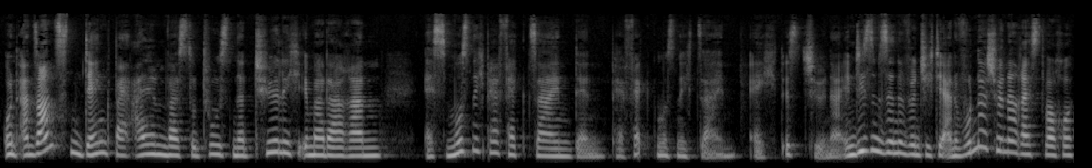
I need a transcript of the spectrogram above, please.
Und ansonsten denk bei allem, was du tust, natürlich immer daran, es muss nicht perfekt sein, denn perfekt muss nicht sein. Echt ist schöner. In diesem Sinne wünsche ich dir eine wunderschöne Restwoche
